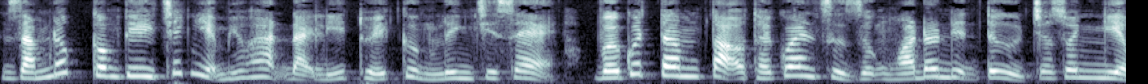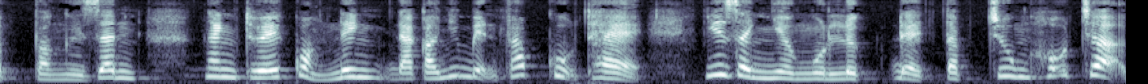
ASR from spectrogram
giám đốc công ty trách nhiệm hữu hạn đại lý thuế Cường Linh chia sẻ, với quyết tâm tạo thói quen sử dụng hóa đơn điện tử cho doanh nghiệp và người dân, ngành thuế Quảng Ninh đã có những biện pháp cụ thể như dành nhiều nguồn lực để tập trung hỗ trợ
